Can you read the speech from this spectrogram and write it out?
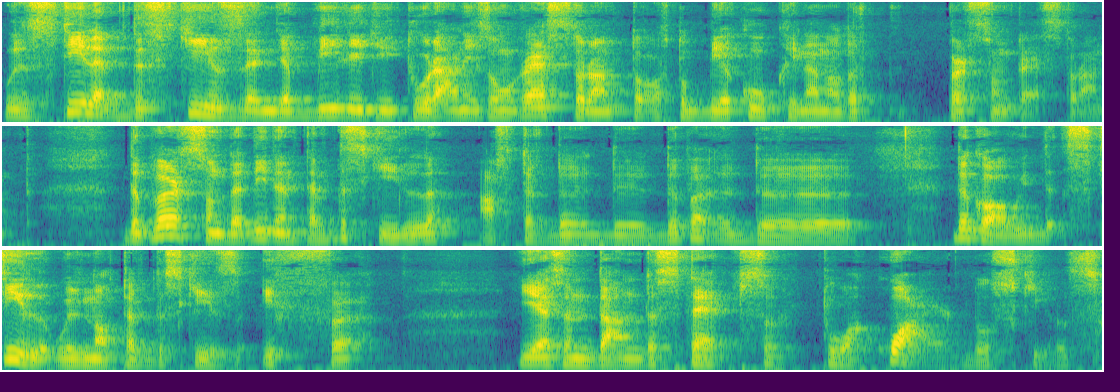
will still have the skills and the ability to run his own restaurant or to be a cook in another person's restaurant. The person that didn't have the skill after the, the, the, the, the COVID still will not have the skills if uh, he hasn't done the steps to acquire those skills.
